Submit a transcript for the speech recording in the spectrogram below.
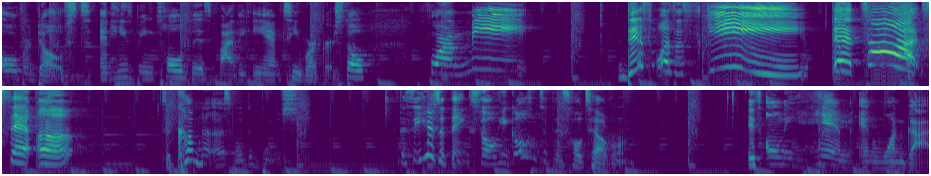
overdosed. And he's being told this by the EMT worker. So for me, this was a scheme that Todd set up to come to us with the bullshit. Cause see, here's the thing. So he goes into this hotel room. It's only him and one guy.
